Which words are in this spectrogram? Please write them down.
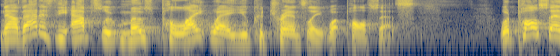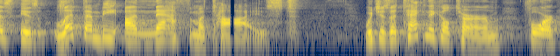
Now, that is the absolute most polite way you could translate what Paul says. What Paul says is let them be anathematized which is a technical term for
